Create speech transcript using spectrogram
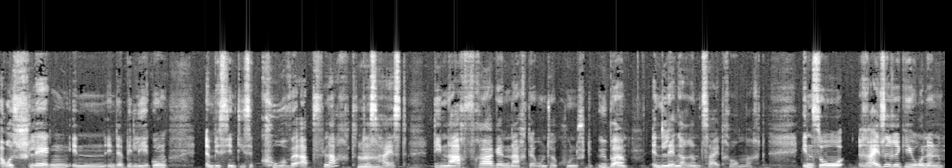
Ausschlägen in, in der Belegung ein bisschen diese Kurve abflacht. Das heißt, die Nachfrage nach der Unterkunft über einen längeren Zeitraum macht. In so Reiseregionen,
